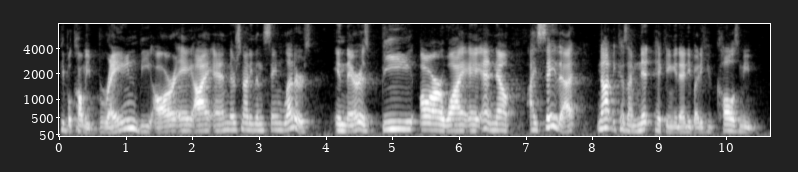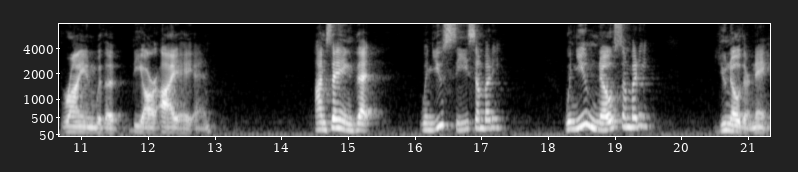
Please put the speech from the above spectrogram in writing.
People call me Brain, B R A I N. There's not even the same letters in there as B R Y A N. Now, I say that not because I'm nitpicking at anybody who calls me Brian with a B R I A N. I'm saying that when you see somebody, when you know somebody, you know their name.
